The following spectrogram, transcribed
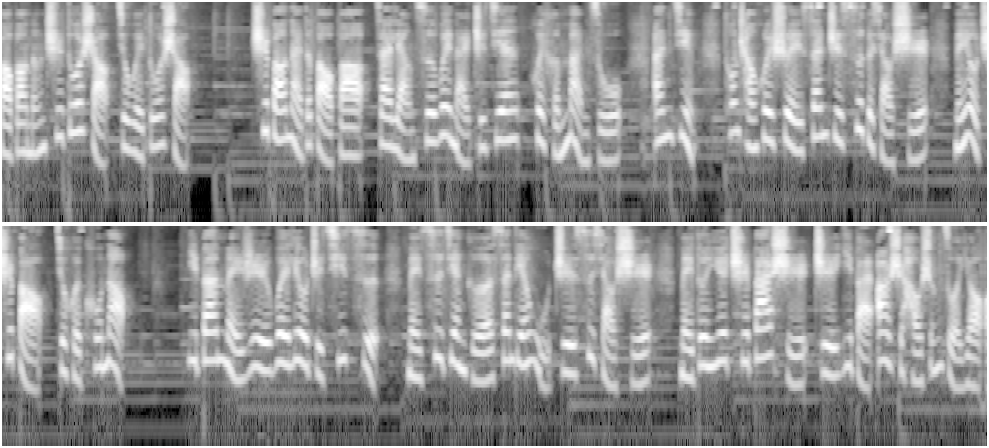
宝宝能吃多少就喂多少。吃饱奶的宝宝在两次喂奶之间会很满足、安静，通常会睡三至四个小时。没有吃饱就会哭闹。一般每日喂六至七次，每次间隔三点五至四小时，每顿约吃八十至一百二十毫升左右，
